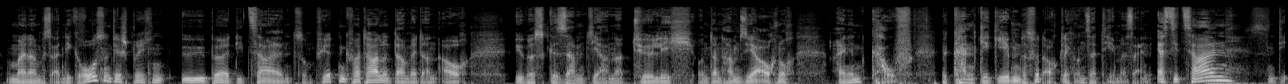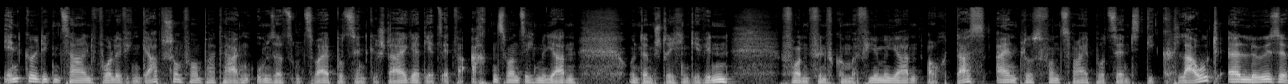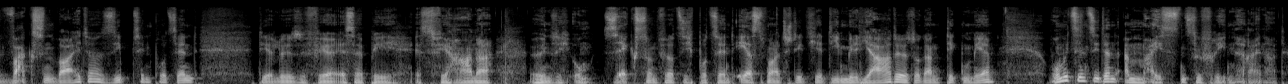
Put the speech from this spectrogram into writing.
Mein Name ist Andi Groß und wir sprechen über die Zahlen zum vierten Quartal und damit dann auch übers Gesamtjahr natürlich. Und dann haben Sie ja auch noch einen Kauf bekannt gegeben. Das wird auch gleich unser Thema sein. Erst die Zahlen sind die endgültigen Zahlen. Vorläufigen gab es schon vor ein paar Tagen. Umsatz um zwei Prozent gesteigert. Jetzt etwa 28 Milliarden. Unterm Strich ein Gewinn von 5,4 Milliarden. Auch das ein Plus von zwei Prozent. Die Cloud-Erlöse wachsen weiter. 17 Prozent. Die Erlöse für SAP S4 HANA erhöhen sich um 46 Prozent. Erstmals steht hier die Milliarde, sogar ein Ticken mehr. Womit sind Sie denn am meisten zufrieden, Herr Reinhardt?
